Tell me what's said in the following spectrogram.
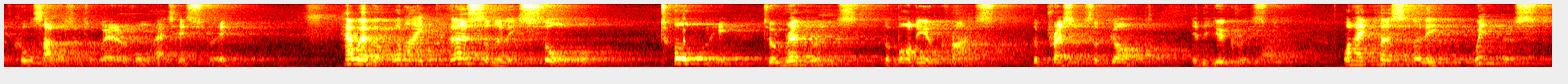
of course, I wasn't aware of all that history. However, what I personally saw taught me to reverence the body of Christ, the presence of God in the Eucharist. What I personally witnessed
